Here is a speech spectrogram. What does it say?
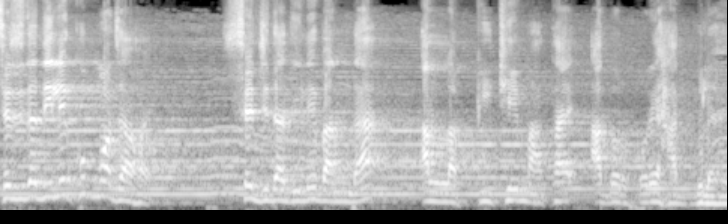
সেজদা দিলে খুব মজা হয়। সেজদা দিলে বান্দা আল্লাহ পিঠে, মাথায় আদর করে হাত বুলায়।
